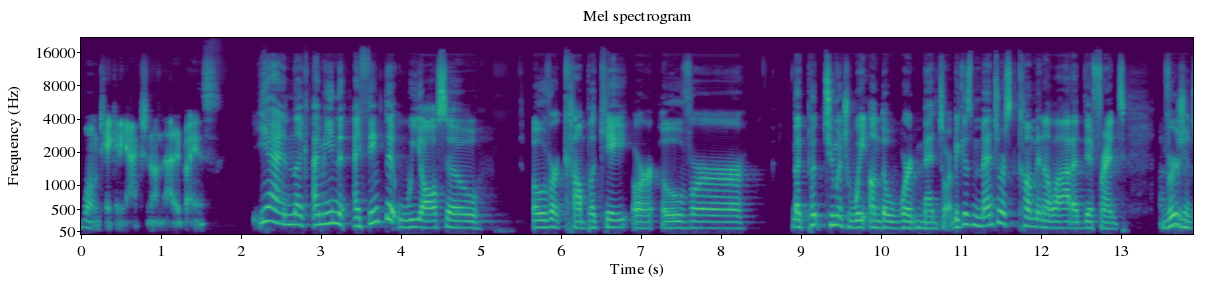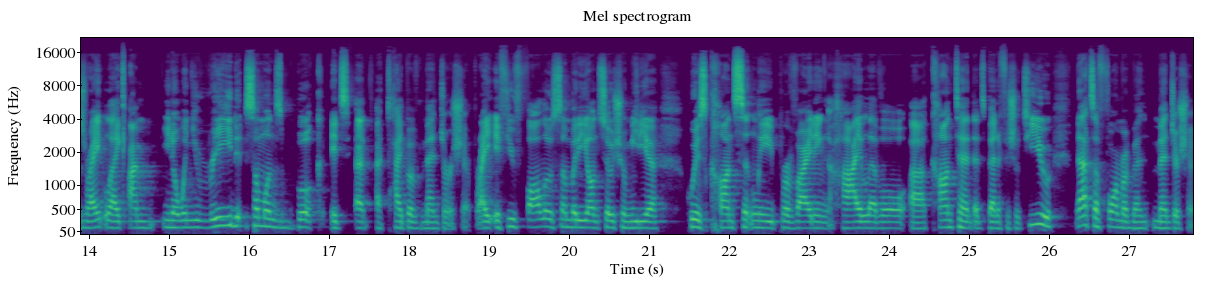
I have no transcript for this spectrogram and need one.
won't take any action on that advice. Yeah, and like I mean, I think that we also overcomplicate or over like put too much weight on the word mentor because mentors come in a lot of different versions, right? Like I'm, you know, when you read someone's book, it's a, a, type of mentorship, right? If you follow somebody on social media who is constantly providing high level uh, content that's beneficial to you, that's a form of men- mentorship.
